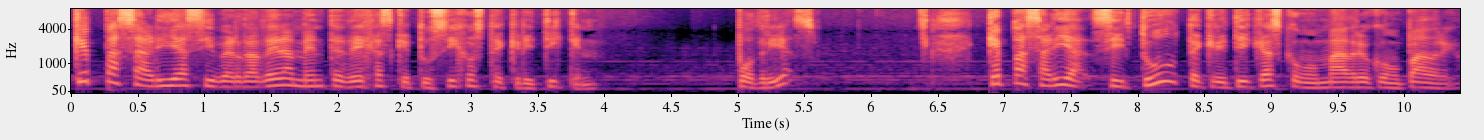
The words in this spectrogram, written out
¿Qué pasaría si verdaderamente dejas que tus hijos te critiquen? ¿Podrías? ¿Qué pasaría si tú te criticas como madre o como padre?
